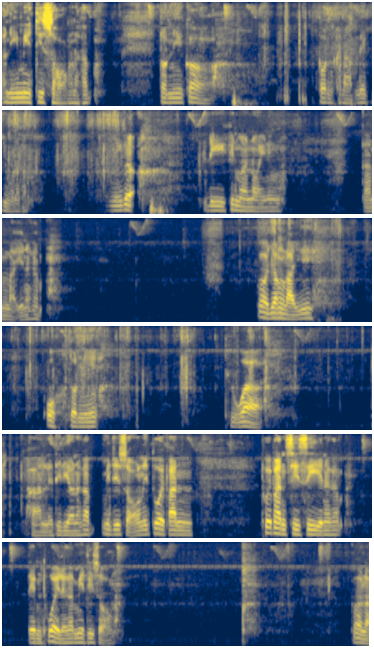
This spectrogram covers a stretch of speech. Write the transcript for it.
อันนี้มีดที่สองนะครับ ต้นนี้ก็ต้นขนาดเล็กอยู่นะครับอันนี้ก็ดีขึ้นมาหน่อยหนึ่งการไหลนะครับ ก็ยังไหล โอ้ต้นนี้ ถือว่า ผ่านเลยทีเดียวนะครับ มีดที่สองนี่ถ้วยพันถ้วยพันซีซีนะครับ เต็มถ้วยเลยครับมีดที่สองก็ไหล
